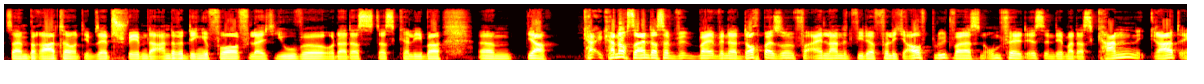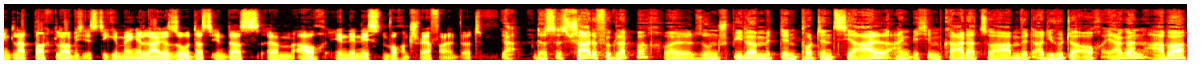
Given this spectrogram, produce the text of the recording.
seinem Berater und ihm selbst schweben da andere Dinge vor, vielleicht Juve oder das, das Kaliber. Ähm, ja, kann, kann auch sein, dass er, bei, wenn er doch bei so einem Verein landet, wieder völlig aufblüht, weil das ein Umfeld ist, in dem er das kann. Gerade in Gladbach, glaube ich, ist die Gemengelage so, dass ihm das ähm, auch in den nächsten Wochen schwerfallen wird. Ja, das ist schade für Gladbach, weil so ein Spieler mit dem Potenzial eigentlich im Kader zu haben, wird Adi Hütte auch ärgern. Aber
